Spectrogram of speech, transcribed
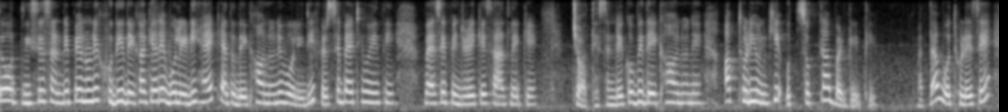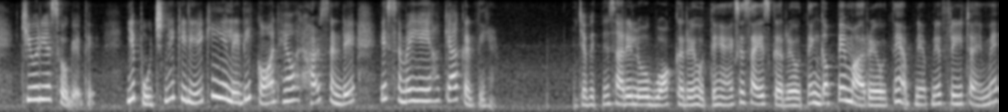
तो तीसरे संडे पे उन्होंने खुद ही देखा कि अरे, वो लेडी है क्या? तो देखा उन्होंने, वो लेडी फिर से बैठी हुई थी, वैसे पिंजड़े के साथ लेके। चौथे संडे को भी देखा उन्होंने। अब थोड़ी उनकी उत्सुकता बढ़ गई थी। मतलब वो थोड़े से क्यूरियस हो गए थे। ये पूछने के लिए कि ये लेडी कौन है और हर संडे इस समय ये यहाँ क्या करती हैं? जब इतने सारे लोग वॉक कर रहे होते हैं एक्सरसाइज कर रहे होते हैं, गप्पे मार रहे होते हैं अपने अपने फ्री टाइम में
